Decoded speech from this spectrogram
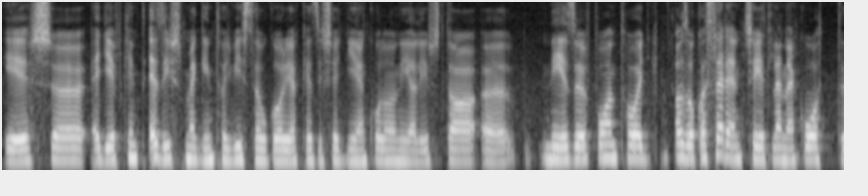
és egyébként ez is megint, hogy visszaugorjak, ez is egy ilyen kolonialista nézőpont, hogy azok a szerencsétlenek ott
